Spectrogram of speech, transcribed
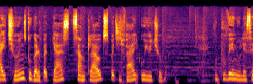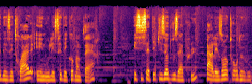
iTunes, Google Podcasts, SoundCloud, Spotify ou YouTube. Vous pouvez nous laisser des étoiles et nous laisser des commentaires. Et si cet épisode vous a plu, parlez-en autour de vous.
